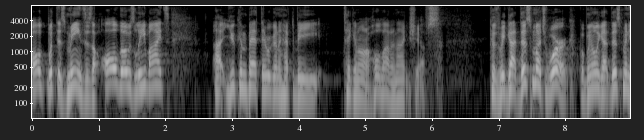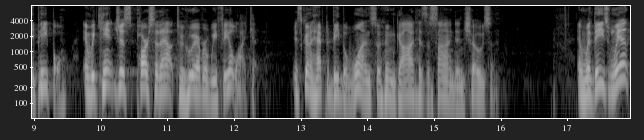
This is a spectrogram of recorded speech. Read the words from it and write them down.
all, what this means is that all those Levites, uh, you can bet they were going to have to be taking on a whole lot of night shifts. Because we got this much work, but we only got this many people, and we can't just parse it out to whoever we feel like it. It's going to have to be the ones to whom God has assigned and chosen. And when these went,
